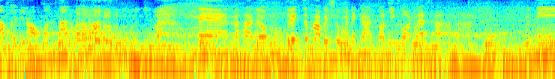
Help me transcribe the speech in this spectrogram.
ลำให้พี่น้องเบิ่งทางของหมอลำแมนนะคะเดี๋ยวตัวเล็กจะพาไปชมบรรยากาศตอนนี้ก่อนนะคะบิวตี้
